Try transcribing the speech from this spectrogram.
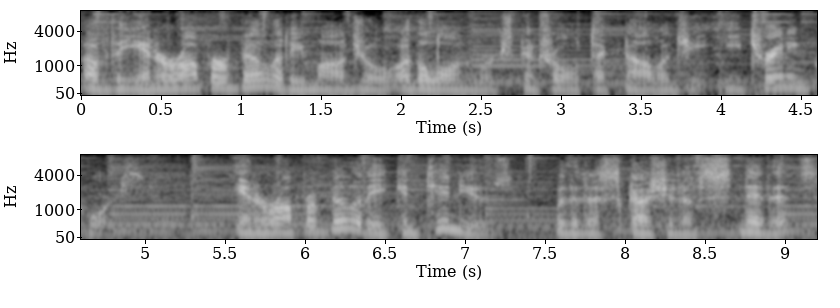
of the Interoperability module of the LonWorks Control Technology e-training course. Interoperability continues with a discussion of SNVTs,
